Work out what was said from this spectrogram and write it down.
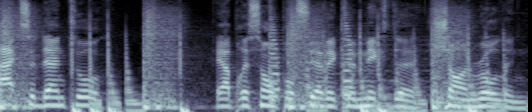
Accidental. Et après ça, on poursuit avec le mix de Sean Rollins.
